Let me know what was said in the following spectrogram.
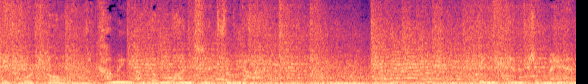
It foretold the coming of the one sent from God in the image of man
